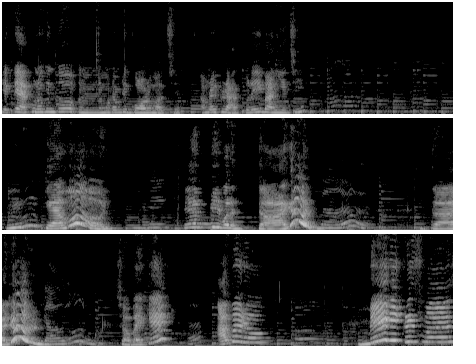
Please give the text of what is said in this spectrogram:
কেকটা এখনও কিন্তু মোটামুটি গরম আছে। আমরা একটু রাত করেই বানিয়েছি। হুম কেমন? হেব্বি বলে, দারুণ! দারুণ! সবাইকে আবারও মেরি ক্রিসমাস!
